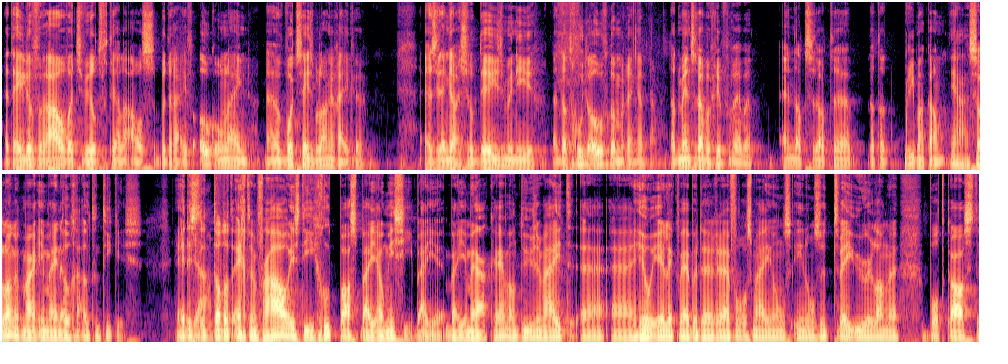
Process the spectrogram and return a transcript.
het hele verhaal wat je wilt vertellen als bedrijf, ook online, eh, wordt steeds belangrijker. Dus ik denk dat als je op deze manier eh, dat goed over kan brengen, dat mensen daar begrip voor hebben. En dat ze dat, eh, dat, dat prima kan. Ja, zolang het maar in mijn ogen authentiek is. Hè, dus Ja. dat, dat het echt een verhaal is die goed past bij jouw missie, bij je, bij je merk. Hè? Want duurzaamheid, eh, eh, heel eerlijk, we hebben er eh, volgens mij in, ons, in onze twee uur lange podcast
